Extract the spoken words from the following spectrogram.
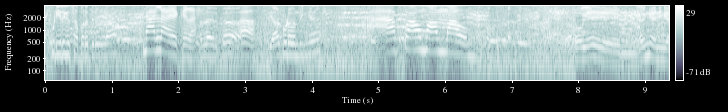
எப்படி இருக்கு சப்பர திருவிழா? நல்லா இருக்கிற நல்லா இருக்கா. யார் கூட வந்தீங்க? அப்பாவும் அம்மாவும். ஓகே எங்க நீங்க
